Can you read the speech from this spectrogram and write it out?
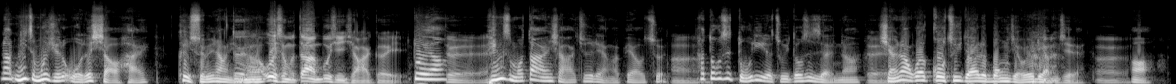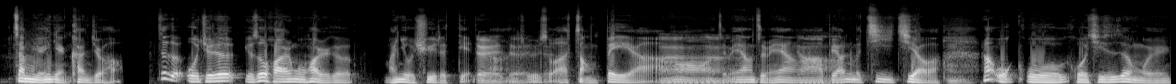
那你怎么会觉得我的小孩可以随便让你摸？为什么大人不行，小孩可以？对啊，对，凭什么大人小孩就是两个标准？他、呃、都是独立的主义，都是人啊。对想让我勾追都要的崩起来，我两起来。嗯啊，站远一点看就好。这个我觉得有时候华人文化有一个。蛮有趣的点，对对，就是说啊，长辈啊，哦，怎么样怎么样啊，不要那么计较啊。那我我我其实认为，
